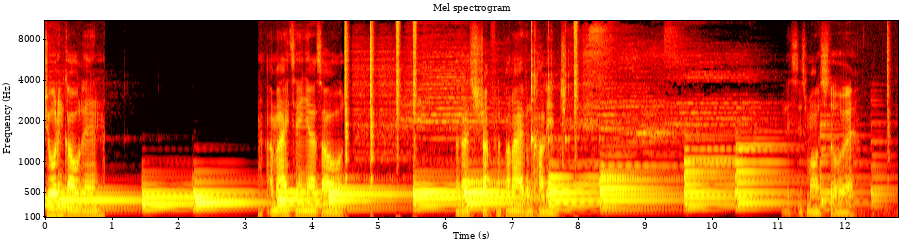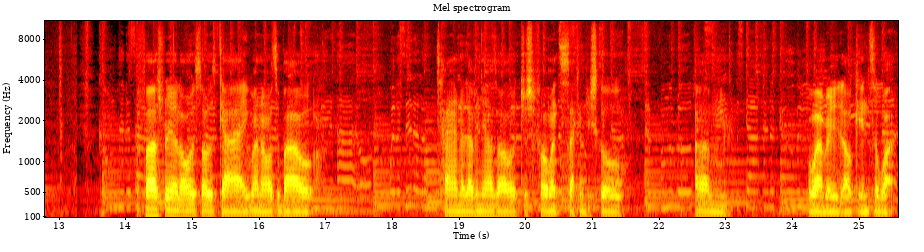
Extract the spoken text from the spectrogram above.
Jordan Golden. I'm 18 years old. I go to Stratford upon Avon College. And This is my story. I first realised I was gay when I was about 10, 11 years old, just before I went to secondary school. Um, I weren't really like into what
